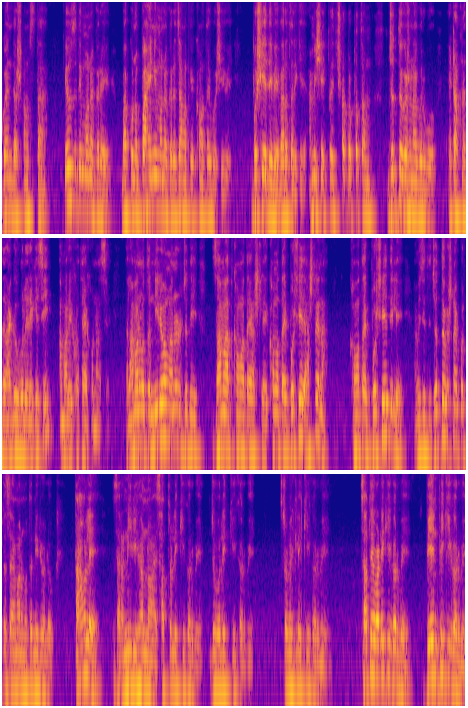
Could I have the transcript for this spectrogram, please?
গোয়েন্দা সংস্থা, কেউ যদি মনে করে বা কোনো বাহিনী মনে করে জামাতকে ক্ষমতায় বসিয়ে বসিয়ে দেবে বারো তারিখে। আমি শেখ ফরিদ সর্বপ্রথম যুদ্ধ ঘোষণা করব, এটা আপনাদের আগেও বলে রেখেছি, আমার এই কথা এখন আছে। তাহলে আমার মতো নিরীহ মানুষ যদি জামাত ক্ষমতায় আসলে, ক্ষমতায় বসিয়ে, আসলে না, ক্ষমতায় বসিয়ে দিলে আমি যদি যুদ্ধ ঘোষণা করতে চাই আমার মতো নিরীহ লোক, তাহলে যারা নিরীহ নয়, ছাত্রলীগ কি করবে, যুবলীগ কি করবে, শ্রমিক লীগ কি করবে, জাতীয় পার্টি কি করবে, বিএনপি কি করবে,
